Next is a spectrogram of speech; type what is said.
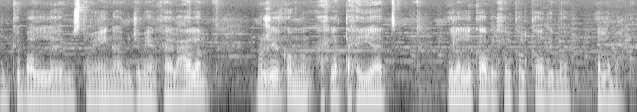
من قبل مستمعينا من جميع أنحاء العالم. نوجه لكم أحلى التحيات وإلى اللقاء بالحلقة القادمة. والله معكم.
